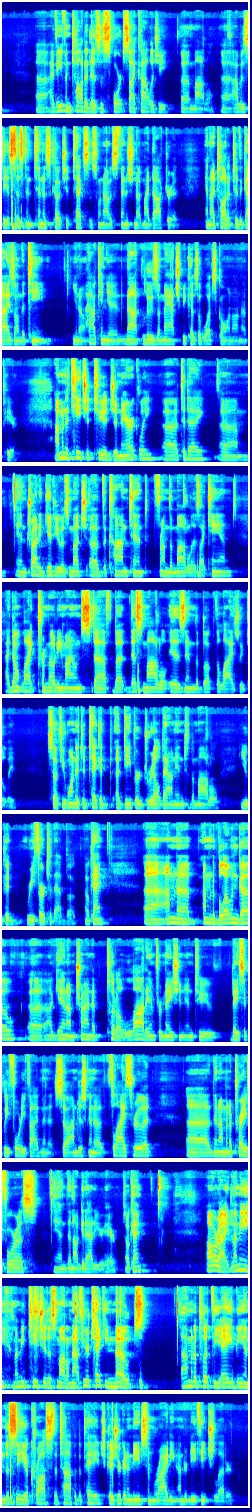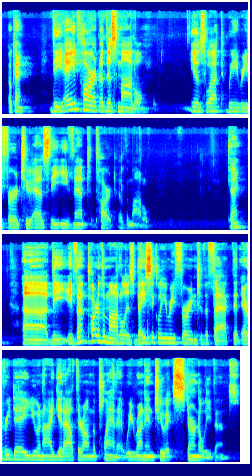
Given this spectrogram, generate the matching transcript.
Uh, I've even taught it as a sports psychology uh, model. Uh, I was the assistant tennis coach at Texas when I was finishing up my doctorate and I taught it to the guys on the team. You know, how can you not lose a match because of what's going on up here? I'm going to teach it to you generically uh, today um, and try to give you as much of the content from the model as I can. I don't like promoting my own stuff, but this model is in the book, The Lies We Believe. So if you wanted to take a, a deeper drill down into the model, you could refer to that book, okay? Uh, I'm gonna I'm gonna blow and go. Uh, again, I'm trying to put a lot of information into basically 45 minutes. So I'm just gonna fly through it. Uh, then I'm gonna pray for us, and then I'll get out of your hair. Okay. All right. Let me let me teach you this model now. If you're taking notes. I'm going to put the A, B, and the C across the top of the page because you're going to need some writing underneath each letter. Okay? The A part of this model is what we refer to as the event part of the model. Okay? Uh, the event part of the model is basically referring to the fact that every day you and I get out there on the planet, we run into external events.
